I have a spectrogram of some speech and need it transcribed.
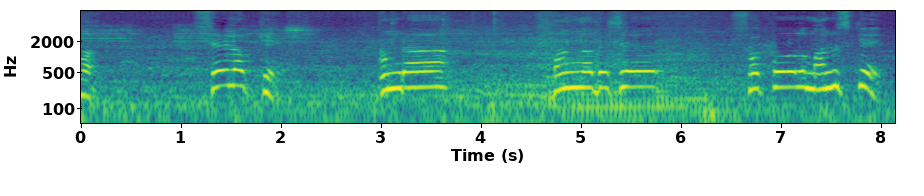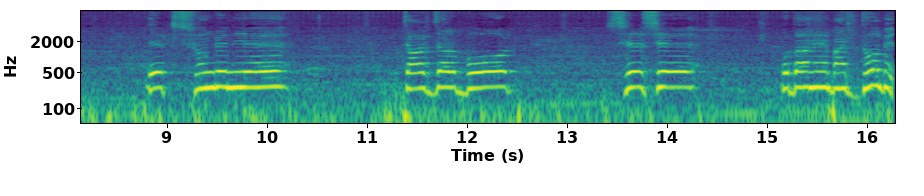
হয়। সেই লক্ষ্যে আমরা বাংলাদেশের সকল মানুষকে একসঙ্গে নিয়ে চার্জার বোর্ড শেষে প্রদানের মাধ্যমে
